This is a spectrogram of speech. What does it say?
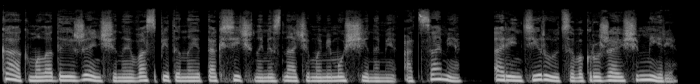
Как молодые женщины, воспитанные токсичными значимыми мужчинами, отцами, ориентируются в окружающем мире?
